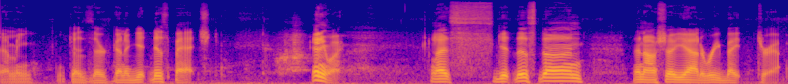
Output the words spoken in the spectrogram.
I mean, because they're going to get dispatched. Anyway, let's get this done, then I'll show you how to rebait the trap.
